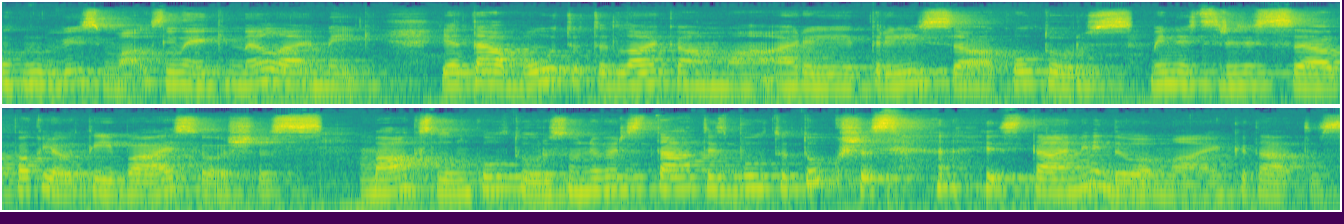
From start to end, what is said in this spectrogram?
un visi mākslinieki nelaimīgi. Ja tā būtu, tad laikam arī trīs kultūras ministrijas pakļautībā esošas mākslas un kultūras universitātes būtu tukšas. es tā nedomāju, ka tā tas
